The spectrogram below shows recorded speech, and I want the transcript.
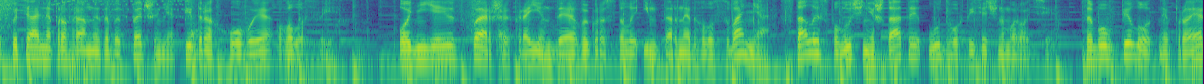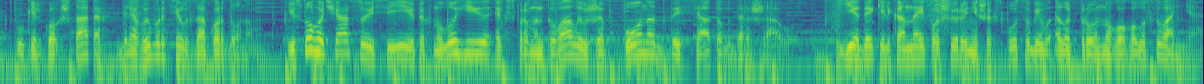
спеціальне програмне забезпечення підраховує голоси. Однією з перших країн, де використали інтернет-голосування, стали Сполучені Штати у 2000 році. Це був пілотний проект у кількох штатах для виборців за кордоном. І з того часу із цією технологією експериментували вже понад десяток держав. Є декілька найпоширеніших способів електронного голосування.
